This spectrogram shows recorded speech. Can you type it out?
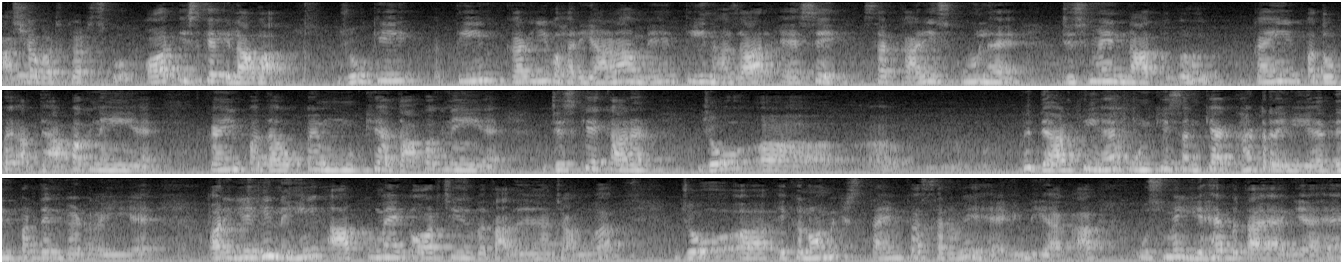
आशा वर्कर्स को। और इसके अलावा, जो कि तीन, करीब हरियाणा में तीन हज़ार ऐसे सरकारी स्कूल हैं, जिसमें ना तो- कई पदों पे अध्यापक नहीं है, कई पदों पे मुख्य अध्यापक नहीं है, जिसके कारण जो विद्यार्थी हैं, उनकी संख्या घट रही है, दिन पर दिन घट रही है। और यही नहीं, आपको मैं एक और चीज़ बता देना चाहूँगा जो इकोनॉमिक्स टाइम का सर्वे है इंडिया का उसमें यह बताया गया है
